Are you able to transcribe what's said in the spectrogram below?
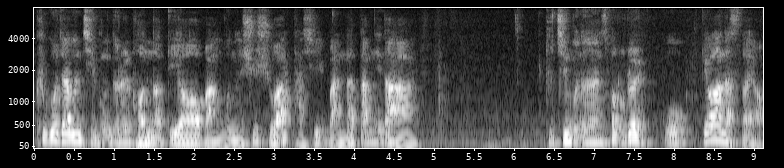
크고 작은 지붕들을 건너뛰어 망고는 슈슈와 다시 만났답니다. 두 친구는 서로를 꼭 껴안았어요.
